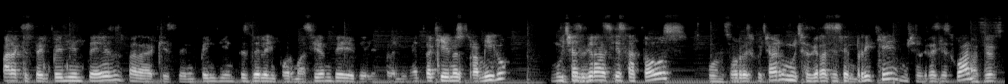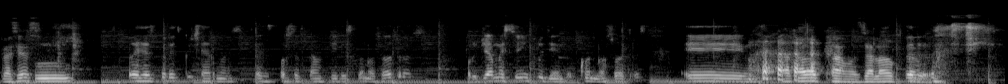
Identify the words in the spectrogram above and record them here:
para que estén pendientes de eso, para que estén pendientes de la información del emprendimiento aquí de nuestro amigo. Muchas gracias a todos por escuchar. Muchas gracias, Enrique. Muchas gracias, Juan. Gracias, gracias. Mm. Gracias por escucharnos. Gracias por ser tan fieles con nosotros. Porque ya me estoy incluyendo con nosotros. Eh, ya lo adoptamos, ya lo adoptamos.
